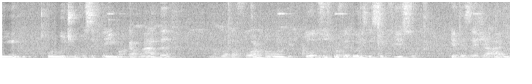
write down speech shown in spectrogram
E, por último, você tem uma camada na plataforma onde todos os provedores de serviço que desejarem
